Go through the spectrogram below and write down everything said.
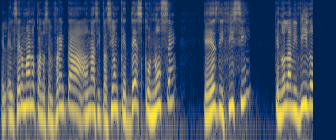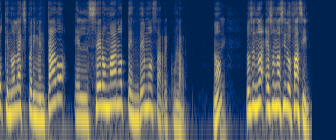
El, el ser humano cuando se enfrenta a una situación que desconoce, que es difícil, que no la ha vivido, que no la ha experimentado, el ser humano tendemos a recular, ¿no? Sí. Entonces, no, eso no ha sido fácil.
